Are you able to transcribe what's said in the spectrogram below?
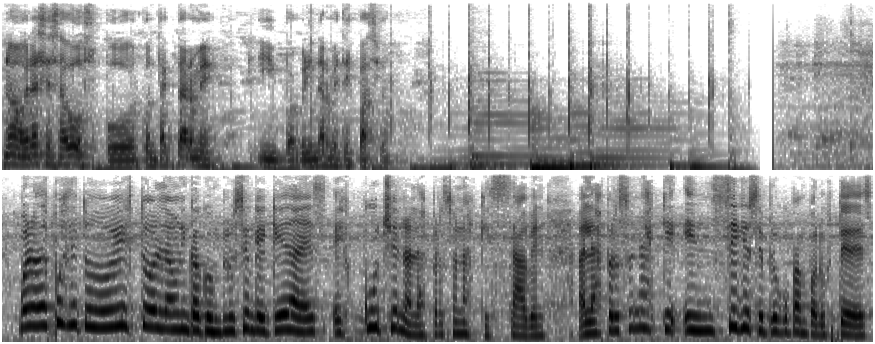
No, gracias a vos por contactarme y por brindarme este espacio. Bueno, después de todo esto, la única conclusión que queda es escuchen a las personas que saben, a las personas que en serio se preocupan por ustedes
